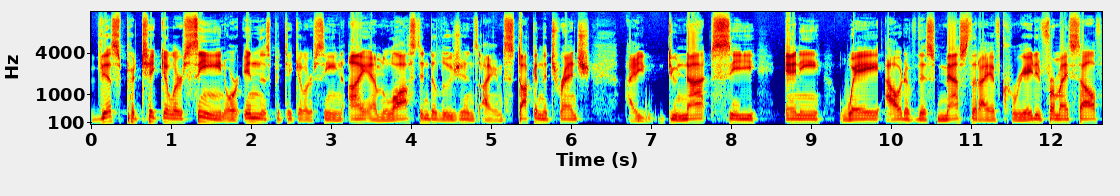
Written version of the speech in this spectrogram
this particular scene, or in this particular scene, I am lost in delusions. I am stuck in the trench. I do not see any way out of this mess that I have created for myself.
